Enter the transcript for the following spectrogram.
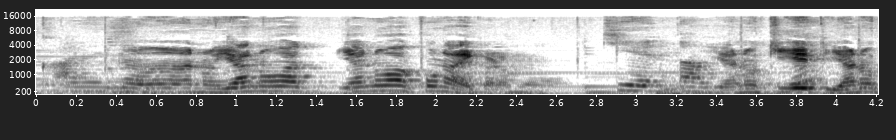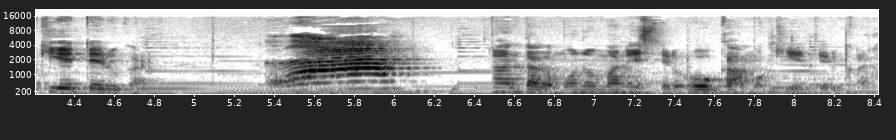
かねもうあの矢野は矢野は来ないからも消えたう矢野消えて矢野消えてるからうわあんたがモノマネしてる王冠も消えてるからー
